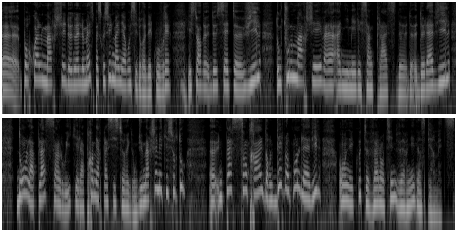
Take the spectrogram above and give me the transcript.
Euh, pourquoi le marché de Noël de Metz? Parce que c'est une manière aussi de redécouvrir l'histoire de, de cette ville. Donc tout le marché va animer les cinq places de, de- de la ville, dont la place Saint-Louis, qui est la première place historique donc, du marché, mais qui est surtout une place centrale dans le développement de la ville. On écoute Valentine Vernier d'Inspire Metz.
